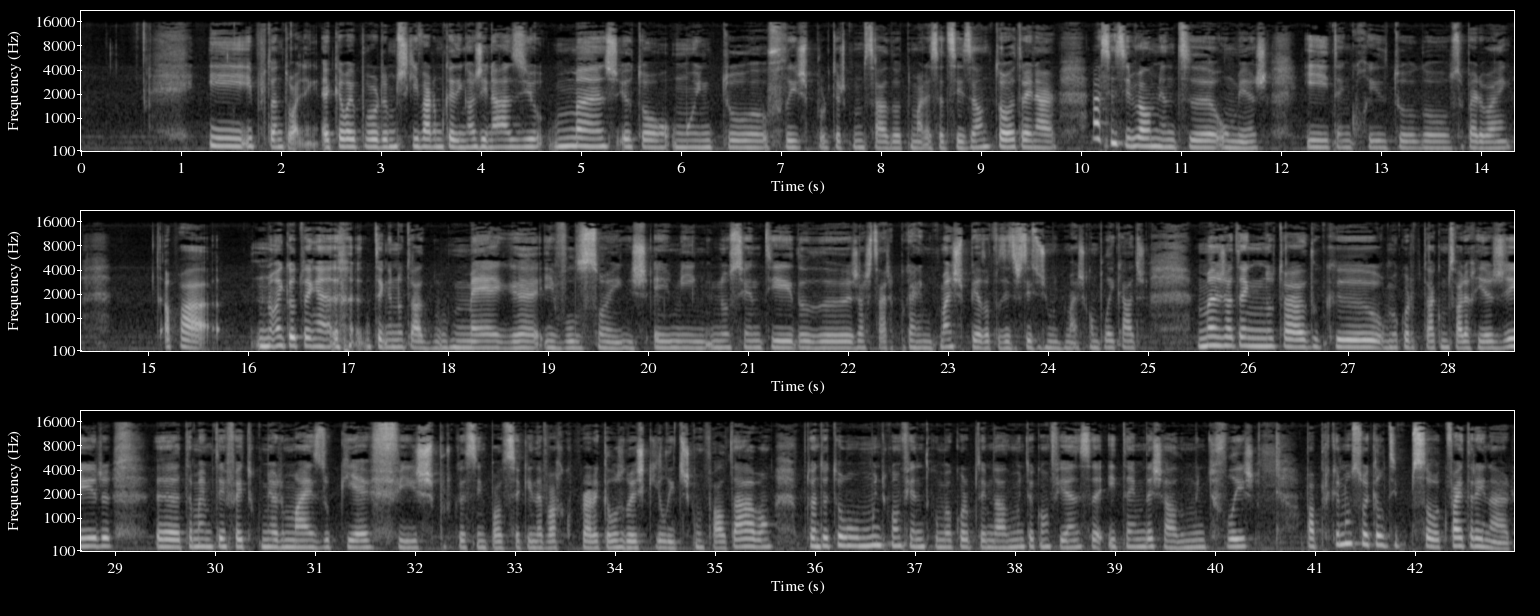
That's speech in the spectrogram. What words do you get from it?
E, e, portanto, olhem, acabei por me esquivar um bocadinho ao ginásio, mas eu estou muito feliz por ter começado a tomar essa decisão. Estou a treinar há sensivelmente um mês e tem corrido tudo super bem. Opa, não é que eu tenha, tenha notado mega evoluções em mim, no sentido de já estar a pegar muito mais peso, a fazer exercícios muito mais complicados, mas já tenho notado que o meu corpo está a começar a reagir, uh, também me tem feito comer mais o que é fixe, porque assim pode ser que ainda vá recuperar aqueles 2 quilos que me faltavam. Portanto, eu estou muito confiante que o meu corpo tem-me dado muita confiança e tem-me deixado muito feliz, pá, porque eu não sou aquele tipo de pessoa que vai treinar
